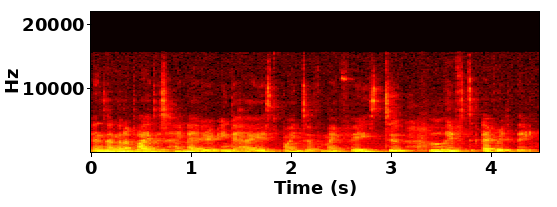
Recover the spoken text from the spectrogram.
and I'm gonna apply this highlighter in the highest point of my face to lift everything.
